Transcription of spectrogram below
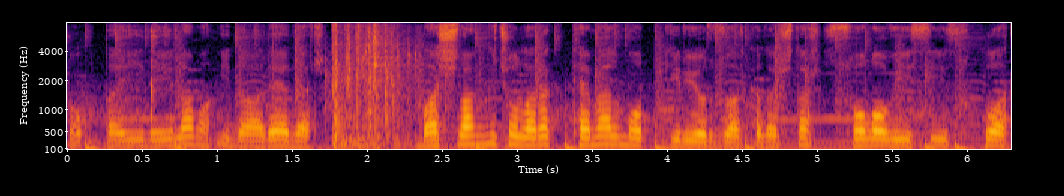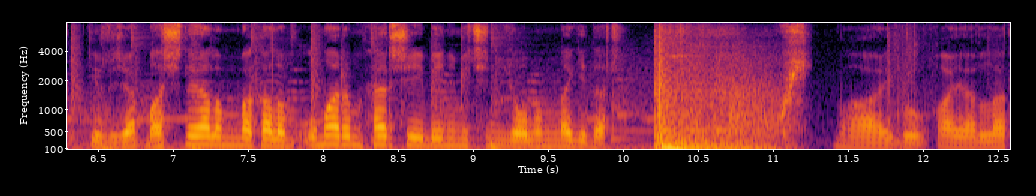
çok da iyi değil ama idare eder. Başlangıç olarak temel mod giriyoruz arkadaşlar. Solo VC Squad gireceğim. Başlayalım bakalım. Umarım her şey benim için yolunda gider. Vay bu ayarlar.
